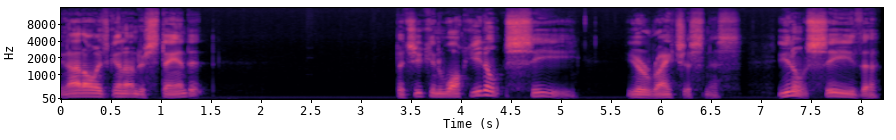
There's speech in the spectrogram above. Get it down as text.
You're not always going to understand it, but you can walk. You don't see your righteousness. You don't see the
